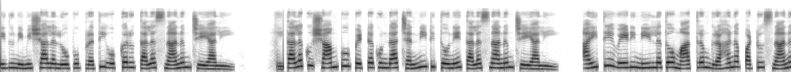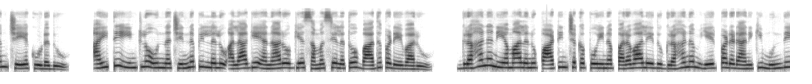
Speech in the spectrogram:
ఐదు నిమిషాలలోపు ప్రతి ఒక్కరూ తల స్నానం చేయాలి. తలకు షాంపూ పెట్టకుండా చన్నీటితోనే తలస్నానం చేయాలి. అయితే వేడి నీళ్ళతో మాత్రం గ్రహణ పట్టు స్నానం చేయకూడదు. అయితే ఇంట్లో ఉన్న చిన్నపిల్లలు అలాగే అనారోగ్య సమస్యలతో బాధపడేవారు. గ్రహణ నియమాలను పాటించకపోయినా పరవాలేదు గ్రహణం ఏర్పడడానికి ముందే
